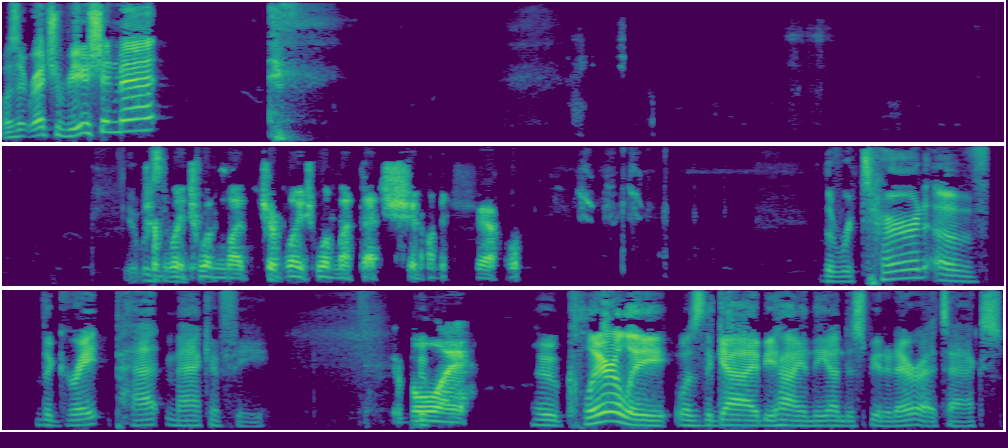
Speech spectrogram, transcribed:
Was it Retribution, Matt? I hate you. It was Triple H wouldn't let Triple H wouldn't let that shit on his show. the return of the great Pat McAfee. Your boy. who clearly was the guy behind the Undisputed Era attacks.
